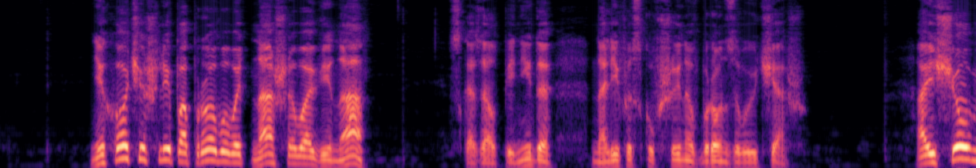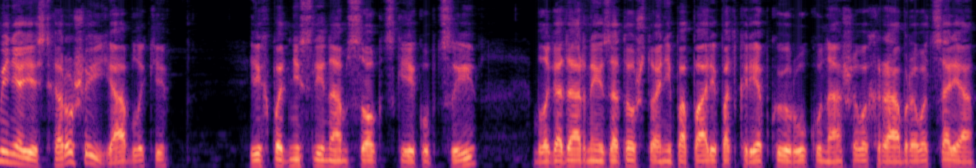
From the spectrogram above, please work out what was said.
— Не хочешь ли попробовать нашего вина? — сказал Пенида, налив из кувшина в бронзовую чашу. — А еще у меня есть хорошие яблоки. Их поднесли нам соктские купцы, благодарные за то, что они попали под крепкую руку нашего храброго царя.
